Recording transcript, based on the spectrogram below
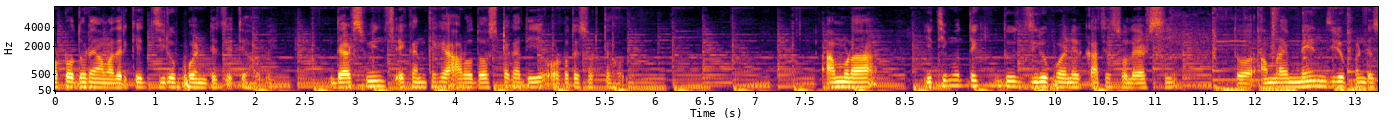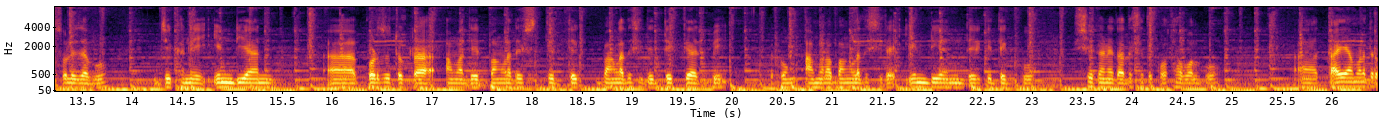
অটো ধরে আমাদেরকে জিরো পয়েন্টে যেতে হবে। দ্যাটস মিন্স এখান থেকে আরও দশ টাকা দিয়ে অটোতে চড়তে হবে। আমরা ইতিমধ্যে কিন্তু জিরো পয়েন্টের কাছে চলে আসছি। তো আমরা মেন জিরো পয়েন্টে চলে যাব, যেখানে ইন্ডিয়ান পর্যটকরা আমাদের বাংলাদেশদের বাংলাদেশিদের দেখতে আসবে। এবং আমরা বাংলাদেশিরা ইন্ডিয়ানদেরকে দেখব, সেখানে তাদের সাথে কথা বলব। তাই আমাদের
